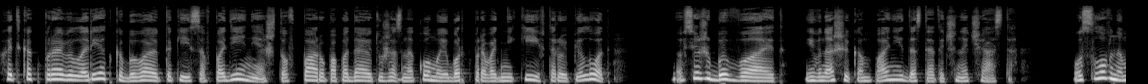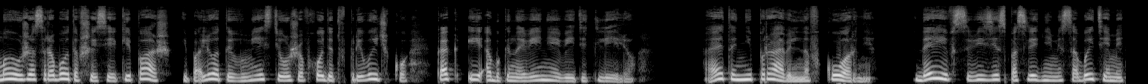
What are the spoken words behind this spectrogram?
Хоть, как правило, редко бывают такие совпадения, что в пару попадают уже знакомые бортпроводники и второй пилот, но все же бывает, и в нашей компании достаточно часто — Условно, мы уже сработавшийся экипаж, и полеты вместе уже входят в привычку, как и обыкновение видеть Лилю. А это неправильно в корне. Да и в связи с последними событиями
